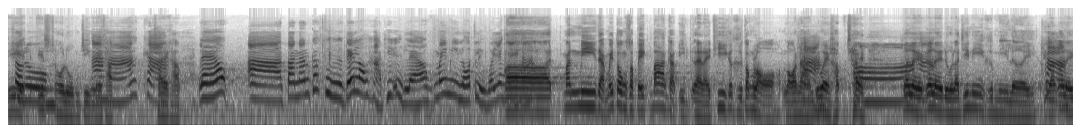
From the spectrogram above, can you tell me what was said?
ที่โชว์รูม ที่โชว์รูมจริงเลยครับ อ่าฮะค่ะใช่ครับ แล้วอ่าตอนนั้นก็คือได้ลองหาที่อื่นแล้วไม่มีรถหรือว่ายังไงเอ่คะอมันมีแต่ไม่ตรงสเปคบ้างกับอีกหลาย ๆ ที่ก็คือต้องรอรอนานค่ะด้วยครับ ใช่ อ๋อ ก็เลยก็เลยดูแล้วที่นี่คือมีเลย ค่ะ แล้วก็เลย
